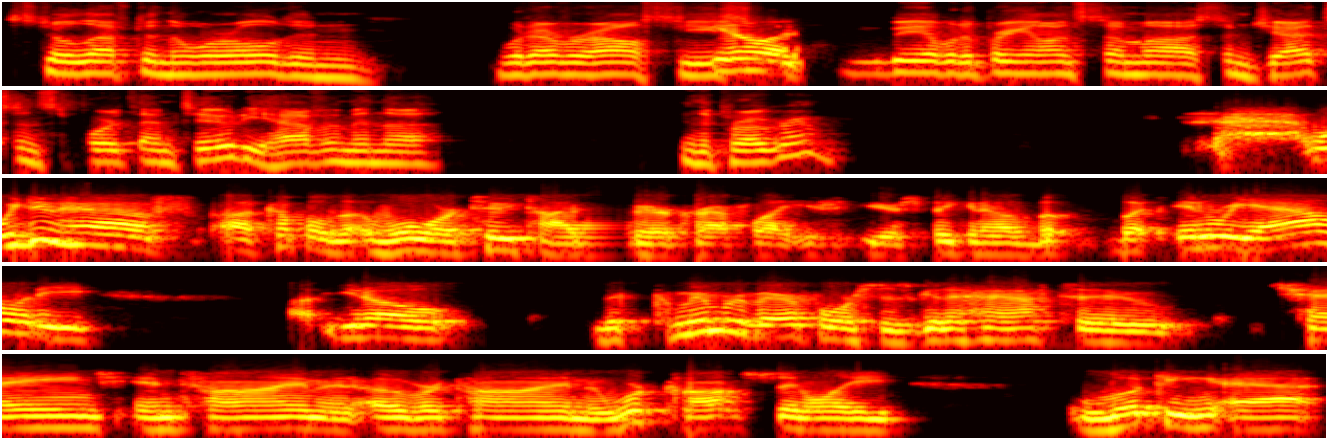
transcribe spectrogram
still left in the world, and whatever else. Do you, you know, be able to bring on some uh, some jets and support them too? Do you have them in the in the program? We do have a couple of World War II type aircraft, like you're speaking of, but but in reality, uh, you know, the commemorative Air Force is going to have to change in time and over time, and we're constantly looking at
